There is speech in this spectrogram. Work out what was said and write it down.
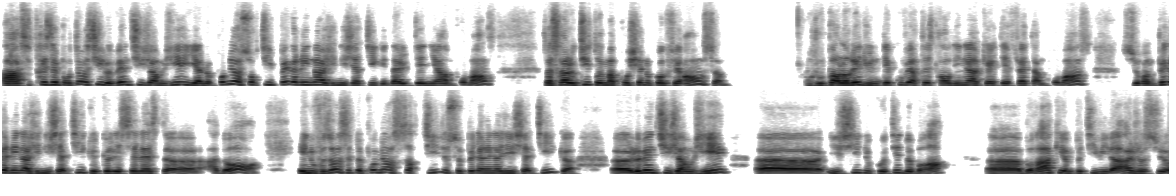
ah, c'est très important aussi, le 26 janvier, il y a une première sortie pèlerinage initiatique d'Altenia en Provence. Ça sera le titre de ma prochaine conférence. Je vous parlerai d'une découverte extraordinaire qui a été faite en Provence sur un pèlerinage initiatique que les célestes euh, adorent. Et nous faisons cette première sortie de ce pèlerinage initiatique euh, le 26 janvier, euh, ici du côté de Bras. Bras, qui est un petit village sur,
